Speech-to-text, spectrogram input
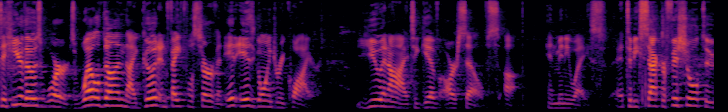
to hear those words, well done, thy good and faithful servant, it is going to require you and I to give ourselves up in many ways, to be sacrificial, to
